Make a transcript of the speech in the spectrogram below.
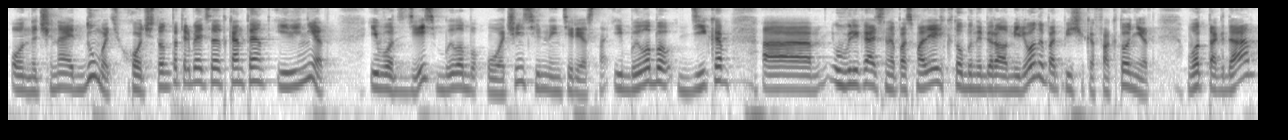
он начинает думать, хочет он потреблять этот контент или нет. И вот здесь было бы очень сильно интересно. И было бы дико э, увлекательно посмотреть, кто бы набирал миллионы подписчиков, а кто нет. Вот тогда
